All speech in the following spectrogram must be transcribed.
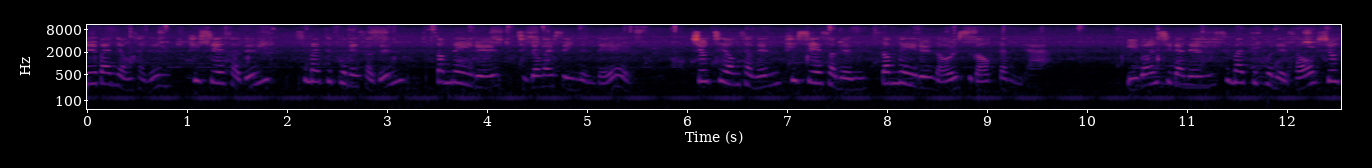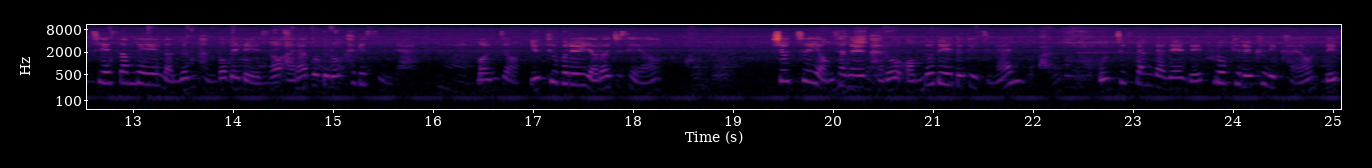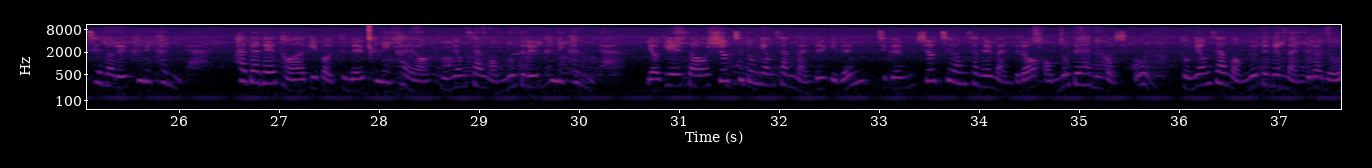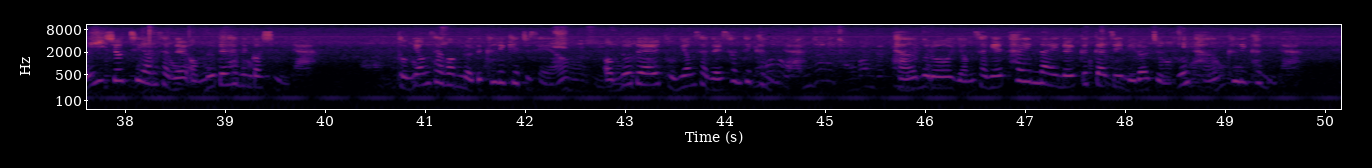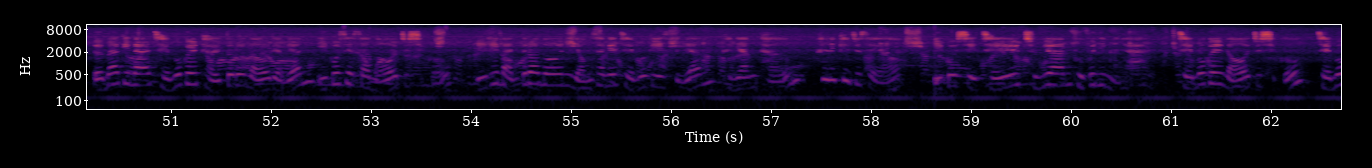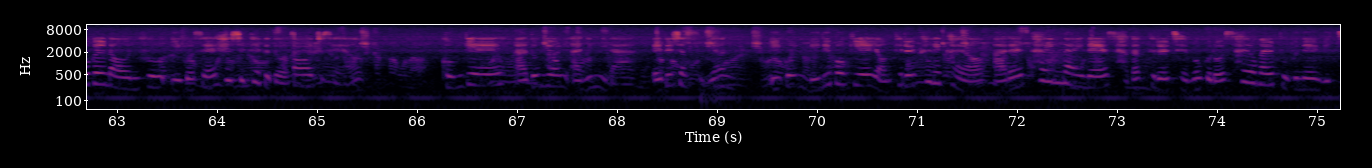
일반 영상은 PC에서든 스마트폰에서든 썸네일을 지정할 수 있는데 쇼츠 영상은 PC에서는 썸네일을 넣을 수가 없답니다. 이번 시간은 스마트폰에서 쇼츠에 썸네일 넣는 방법에 대해서 알아보도록 하겠습니다. 먼저 유튜브를 열어주세요. 쇼츠 영상을 바로 업로드해도 되지만 우측 상단에 내 프로필을 클릭하여 내 채널을 클릭합니다. 하단의 더하기 버튼을 클릭하여 동영상 업로드를 클릭합니다. 여기에서 쇼츠 동영상 만들기는 지금 쇼츠 영상을 만들어 업로드하는 것이고 동영상 업로드는 만들어 놓은 쇼츠 영상을 업로드하는 것입니다. 동영상 업로드 클릭해 주세요. 업로드할 동영상을 선택합니다. 다음으로 영상의 타임라인을 끝까지 밀어준 후 다음 클릭합니다. 음악이나 제목을 별도로 넣으려면 이곳에서 넣어주시고 미리 만들어 놓은 영상의 제목이 있으면 그냥 다음 클릭해주세요. 이곳이 제일 중요한 부분입니다. 제목을 넣어주시고 제목을 넣은 후 이곳에 해시태그도 넣어주세요. 공개 아동용 아닙니다. 애드셨으면 이곳 미리 보기의 연필을 클릭하여 아래 타임라인의 사각틀을 제목으로 사용할 부분에 위치해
